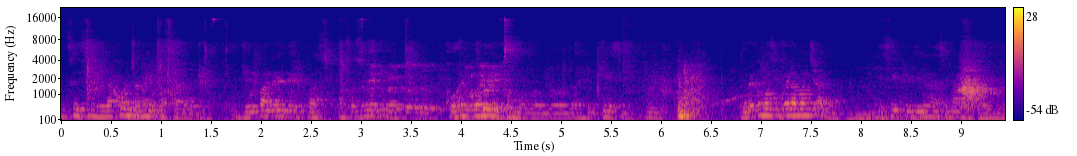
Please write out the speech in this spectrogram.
No sé si se da cuenta, mira, pasa algo. Yo paré de pas- pasar coge el color y como lo, lo, lo enriquece. ¿Lo ve como si fuera manchado? Dice que tiene una todavía.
